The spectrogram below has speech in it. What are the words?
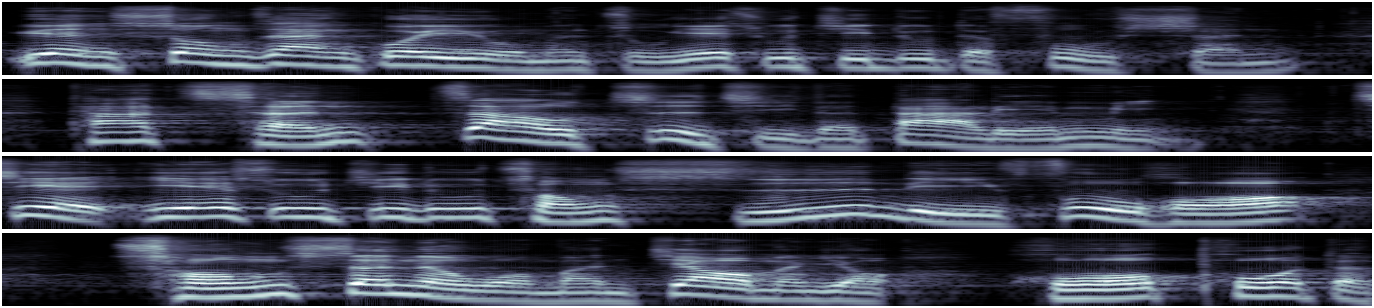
愿颂赞归于我们主耶稣基督的父神，他曾造自己的大怜悯，借耶稣基督从死里复活，重生了我们，叫我们有活泼的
